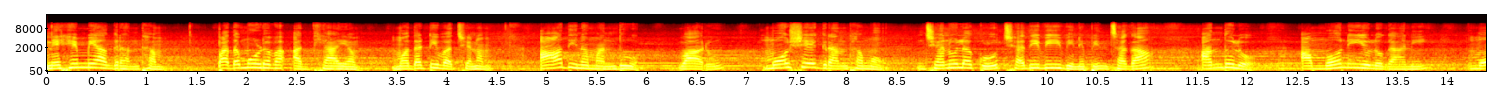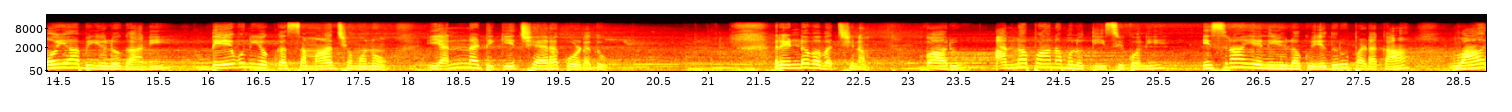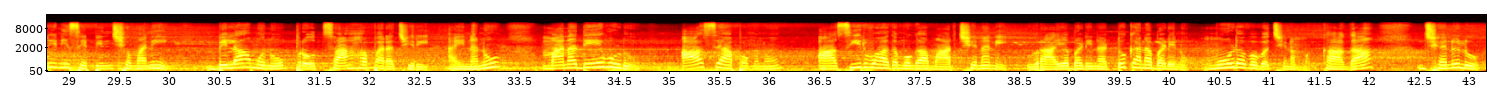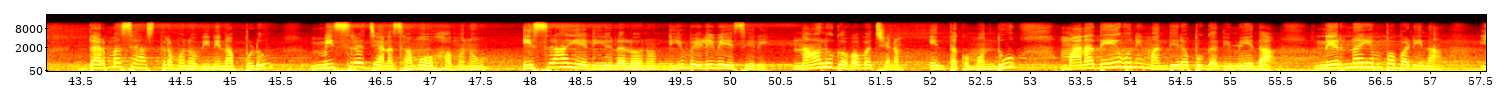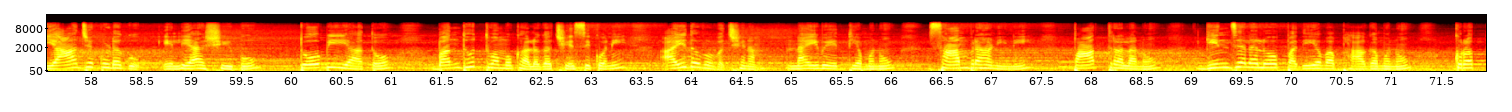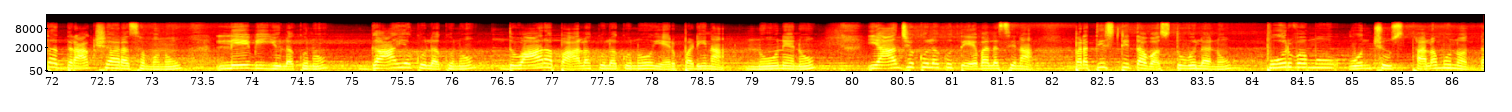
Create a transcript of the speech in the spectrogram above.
నెహెమ్యా గ్రంథం పదమూడవ అధ్యాయం మొదటి వచనం. ఆ దినమందు వారు మోషే గ్రంథము జనులకు చదివి వినిపించగా అందులో అమ్మోనీయులు గాని మోయాబియులు గాని దేవుని యొక్క సమాజమును ఎన్నటికీ చేరకూడదు. రెండవ వచనం. వారు అన్నపానములు తీసుకొని ఇస్రాయేలీయులకు ఎదురుపడక వారిని శపించుమని బిలామును ప్రోత్సాహపరచిరి. అయినను మన దేవుడు ఆ శాపమును ఆశీర్వాదముగా మార్చినని వ్రాయబడినట్టు కనబడెను. మూడవ వచనం. కాగా జనులు ధర్మశాస్త్రమును వినినప్పుడు మిశ్ర జన సమూహమును ఇస్రాయేలీయులలో నుండి వెలివేసిరి. నాలుగవ వచనం. ఇంతకుముందు మన దేవుని మందిరపు గది మీద నిర్ణయింపబడిన యాజకుడగు ఎలియాషీబు టోబియాతో బంధుత్వము కలుగ చేసుకొని ఐదవ వచనం నైవేద్యమును సాంబ్రాణిని పాత్రలను గింజలలో పదియవ భాగమును క్రొత్త ద్రాక్షారసమును లేవీయులకును గాయకులకును ద్వారపాలకులకును ఏర్పడిన నూనెను యాజకులకు తేవలసిన ప్రతిష్ఠిత వస్తువులను పూర్వము ఉంచు స్థలమునొద్ద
